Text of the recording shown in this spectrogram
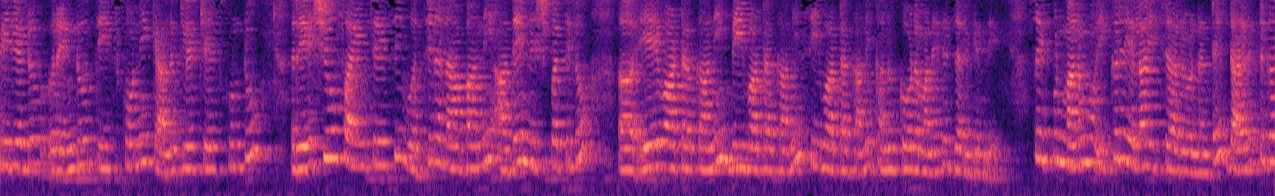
పీరియడ్ రెండు తీసుకొని క్యాలిక్యులేట్ చేసుకుంటూ రేషియో ఫైన్ చేసి వచ్చిన లాభాన్ని అదే నిష్పత్తిలో ఏ వాటా కానీ బి వాటా కానీ సి వాటా కానీ కనుక్కోవడం అనేది జరిగింది. సో ఇప్పుడు మనము ఇక్కడ ఎలా ఇచ్చారు అని అంటే డైరెక్ట్గా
